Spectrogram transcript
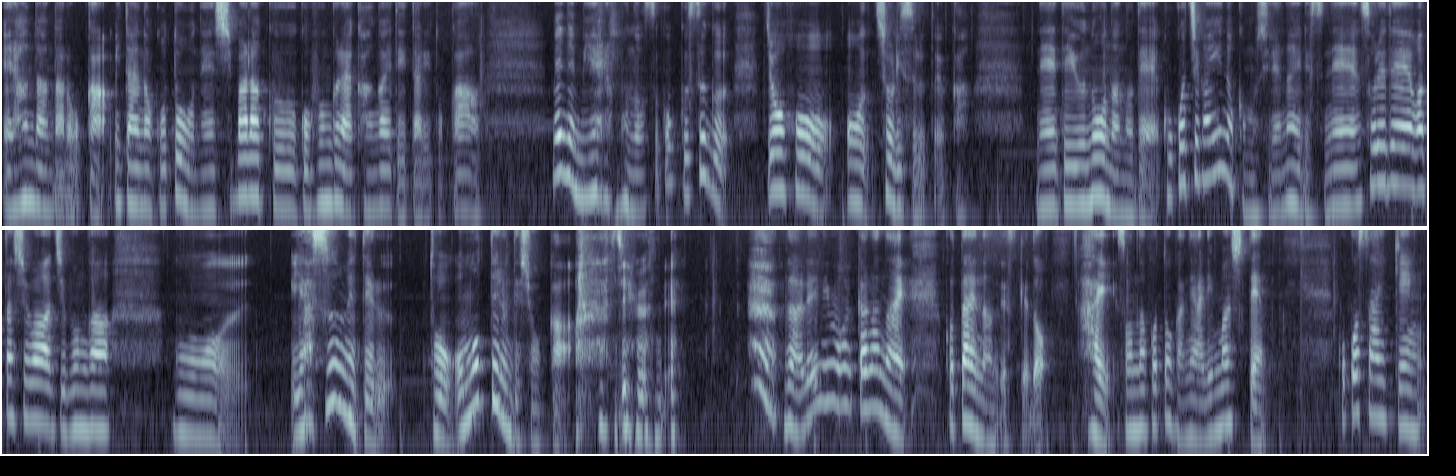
選んだんだろうかみたいなことをねしばらく5分ぐらい考えていたりとか目で見えるものをすごくすぐ情報を処理するというかねっていう脳なので心地がいいのかもしれないですね。それで私は自分がこう休めてると思ってるんでしょうか？自分で。誰にもわからない答えなんですけど。はい。そんなことがねありまして。ここ最近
